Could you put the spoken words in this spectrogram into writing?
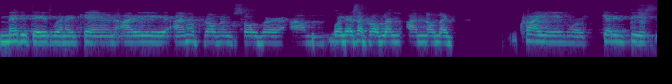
meditate when I can. I I'm a problem solver. Um, when there's a problem, I'm not like crying or getting pissed.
